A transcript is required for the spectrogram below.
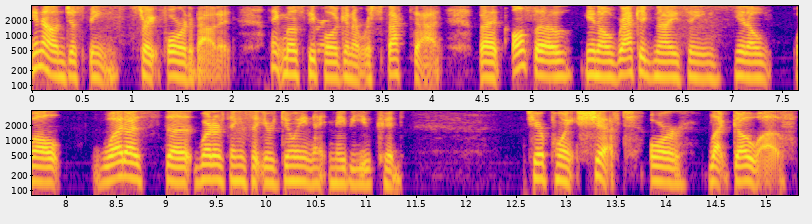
you know, and just being straightforward about it. I think most people right. are going to respect that. But also, you know, recognizing, you know, well, what is the, what are things that you're doing that maybe you could, to your point, shift or let go of?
